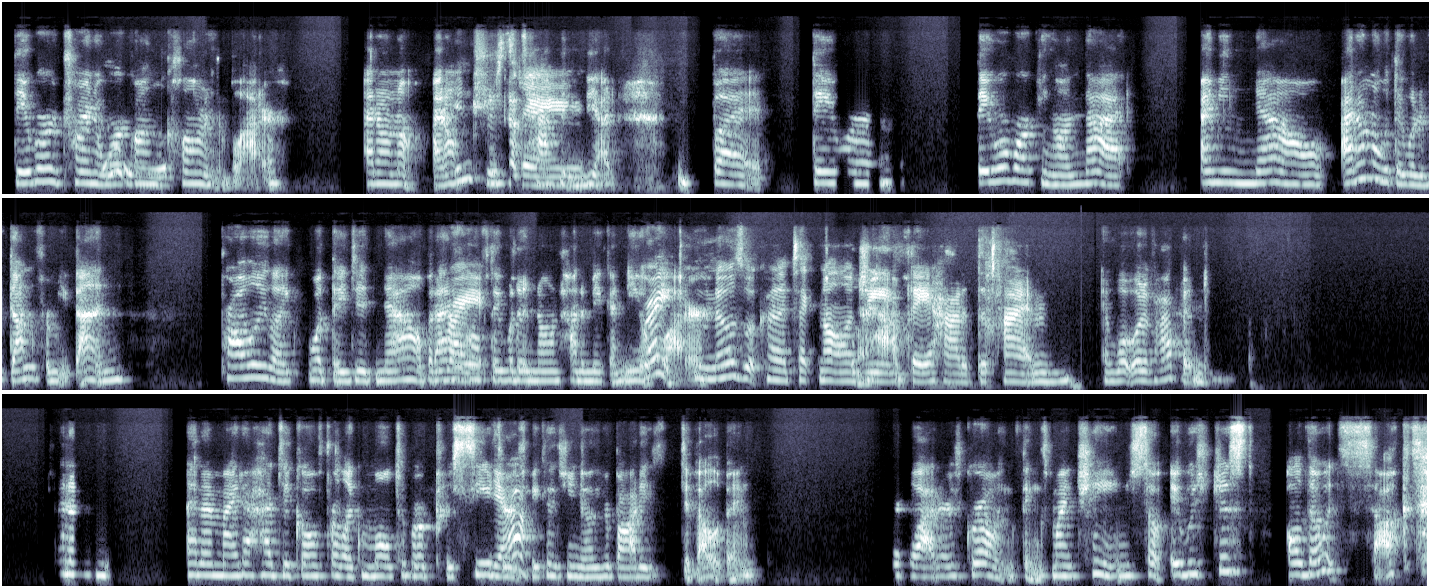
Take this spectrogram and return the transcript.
they were trying to work on cloning the bladder. I don't know. I don't think that's happened yet. But they were they were working on that. I mean, now I don't know what they would have done for me then. Probably like what they did now, but I don't know if they would have known how to make a neo Right. Who knows what kind of technology Yeah. they had at the time and what would have happened? And, and I might have had to go for like multiple procedures Yeah. because you know your body's developing. Your bladder is growing, things might change. So it was just, although it sucked,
